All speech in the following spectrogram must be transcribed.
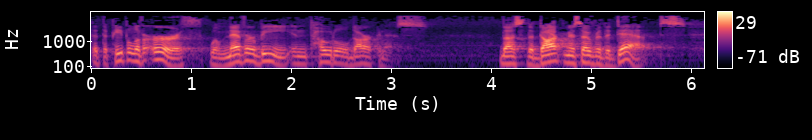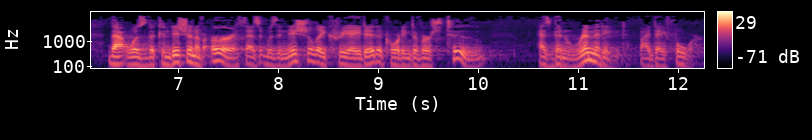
that the people of earth will never be in total darkness. Thus, the darkness over the depths that was the condition of earth as it was initially created, according to verse 2, has been remedied by day 4.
